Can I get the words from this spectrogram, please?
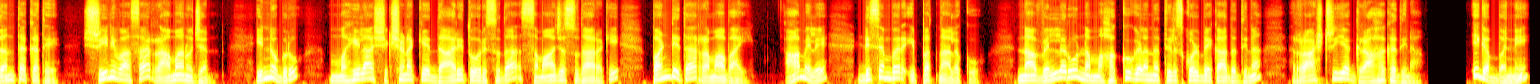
ದಂತಕಥೆ, ಶ್ರೀನಿವಾಸ ರಾಮಾನುಜನ್. ಇನ್ನೊಬ್ರು ಮಹಿಳಾ ಶಿಕ್ಷಣಕ್ಕೆ ದಾರಿ ತೋರಿಸಿದ ಸಮಾಜ ಸುಧಾರಕಿ ಪಂಡಿತ ರಮಾಬಾಯಿ. ಆಮೇಲೆ ಡಿಸೆಂಬರ್ ಇಪ್ಪತ್ನಾಲ್ಕು, ನಾವೆಲ್ಲರೂ ನಮ್ಮ ಹಕ್ಕುಗಳನ್ನು ತಿಳಿಸ್ಕೊಳ್ಬೇಕಾದ ದಿನ ರಾಷ್ಟ್ರೀಯ ಗ್ರಾಹಕ ದಿನ. ಈಗ ಬನ್ನಿ,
